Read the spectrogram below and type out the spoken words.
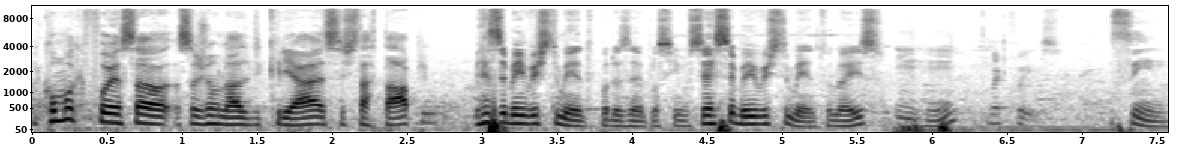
E como é que foi essa, essa jornada de criar essa startup receber investimento, por exemplo? Assim, você recebeu investimento, não é isso? Uhum. Como é que foi isso? Sim.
